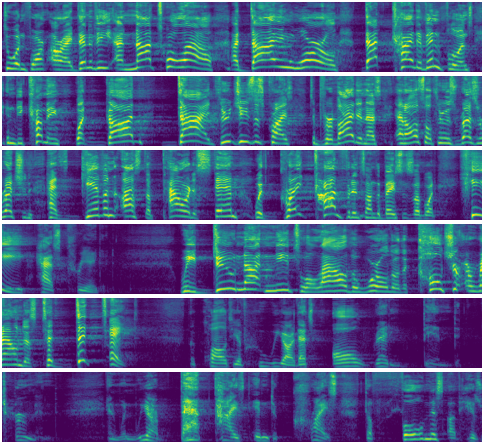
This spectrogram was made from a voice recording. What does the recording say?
to inform our identity, and not to allow a dying world that kind of influence in becoming what God died through Jesus Christ to provide in us, and also through his resurrection has given us the power to stand with great confidence on the basis of what he has created. We do not need to allow the world or the culture around us to dictate the quality of who we are. That's already been determined and when we are baptized into Christ, the fullness of his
